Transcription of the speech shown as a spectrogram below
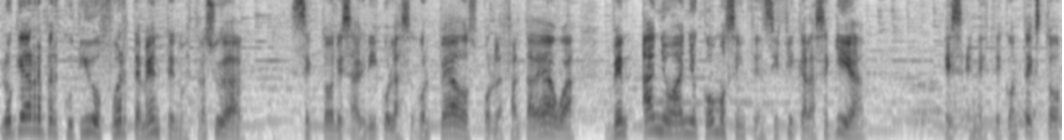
lo que ha repercutido fuertemente en nuestra ciudad. Sectores agrícolas golpeados por la falta de agua ven año a año cómo se intensifica la sequía. Es en este contexto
